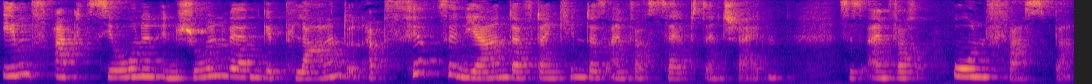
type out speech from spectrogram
Impfaktionen in Schulen werden geplant und ab 14 Jahren darf dein Kind das einfach selbst entscheiden. Es ist einfach unfassbar.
